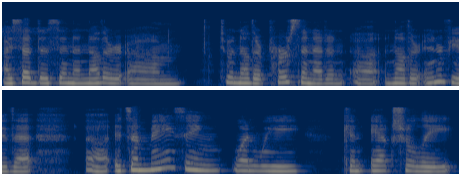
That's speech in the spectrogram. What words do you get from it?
I said this in another, um, to another person at an, uh, another interview, that uh, it's amazing when we can actually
